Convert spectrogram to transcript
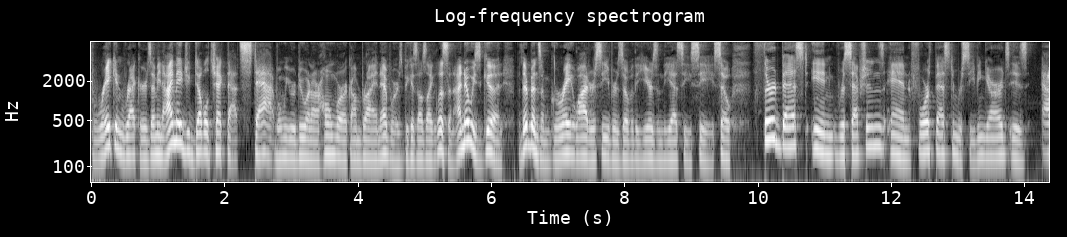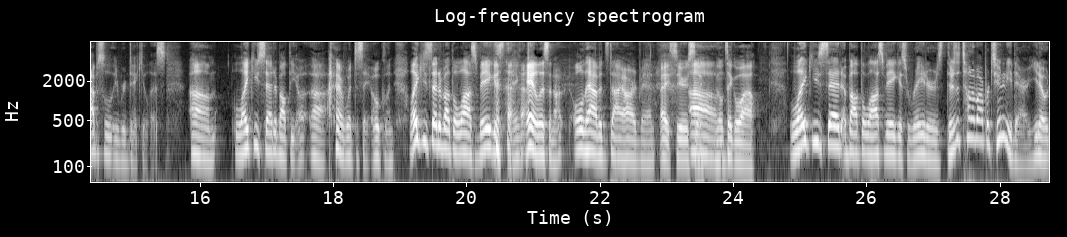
breaking records. I mean, I made you double check that stat when we were doing our homework on Bryan Edwards because I was like, listen, I know he's good, but there've been some great wide receivers over the years in the SEC. So, third best in receptions and fourth best in receiving yards is absolutely ridiculous. Um, like you said about the uh, I went to say Oakland. Like you said about the Las Vegas thing. hey, listen, old habits die hard, man. Hey, seriously, um, it'll take a while like you said about the Las Vegas Raiders, there's a ton of opportunity there. You know,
